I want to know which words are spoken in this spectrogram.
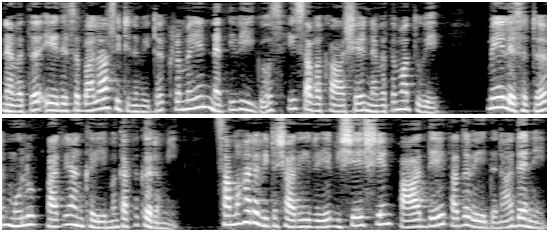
නැවත ඒ දෙස බලා සිටින විට ක්‍රමයෙන් නැති වී ගොස් හිස් අවකාශය නැවත මතුවේ. මේ ලෙසට මුළු පර්යංකයේම ගත කරමි. සමහර විට ශරීරයේ විශේෂයෙන් පාදයේ තද වේදනා දැනේ.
